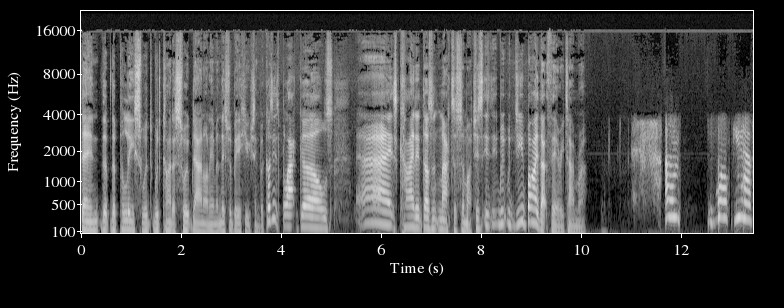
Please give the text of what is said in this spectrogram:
then the the police would would kind of swoop down on him, and this would be a huge thing. Because it's black girls. Uh, it's kind of doesn't matter so much. Is, is, do you buy that theory, Tamara? Um, well, you have,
